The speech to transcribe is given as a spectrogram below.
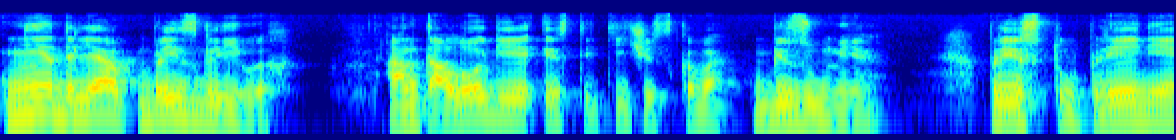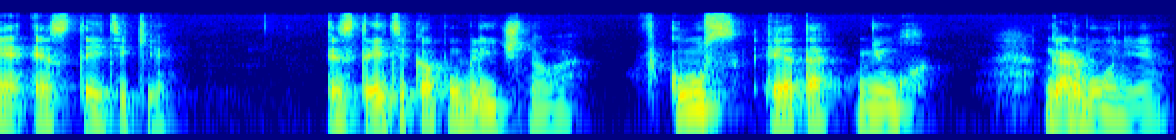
не для брезгливых. Антология эстетического безумия. Преступление эстетики. Эстетика публичного. Вкус – это нюх. Гармония.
